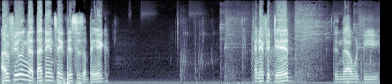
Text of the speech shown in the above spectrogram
I have a feeling that that didn't say this is a big. And if it did, then that would be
